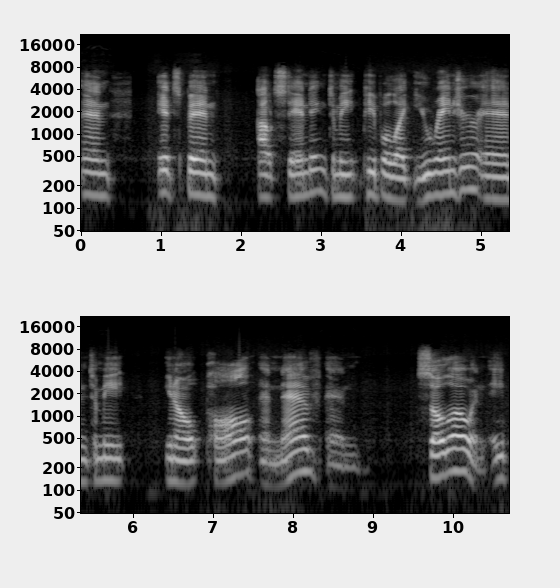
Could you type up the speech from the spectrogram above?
and it's been outstanding to meet people like you, Ranger, and to meet, you know, Paul and Nev and Solo and AP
